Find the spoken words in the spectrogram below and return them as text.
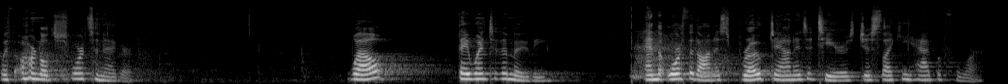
with Arnold Schwarzenegger. Well, they went to the movie, and the orthodontist broke down into tears just like he had before.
